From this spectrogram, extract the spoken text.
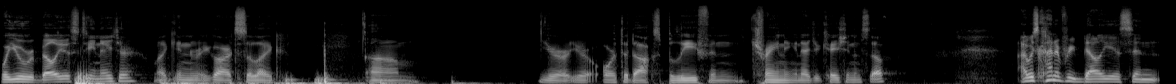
Were you a rebellious teenager? Like in regards to like um your your orthodox belief in training and education and stuff? I was kind of rebellious and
